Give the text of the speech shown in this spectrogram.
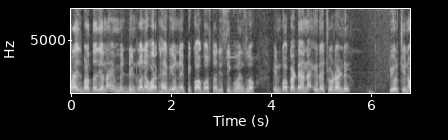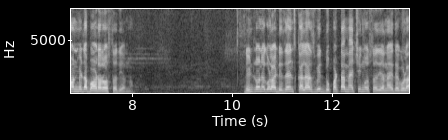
ప్రైస్ పడుతుంది అన్న. మీ- దీంట్లోనే వర్క్ హెవీ ఉన్నాయి. పికాక్ వస్తుంది సీక్వెన్స్లో ఇంకొకటి అన్న ఇదే చూడండి. ప్యూర్ చినాన్ మీద బార్డర్ వస్తుంది అన్న. దీంట్లోనే కూడా designs colours with dupatta matching వస్తుంది అన్న. ఇదే కూడా.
